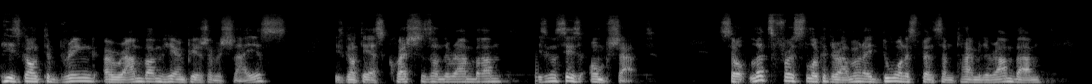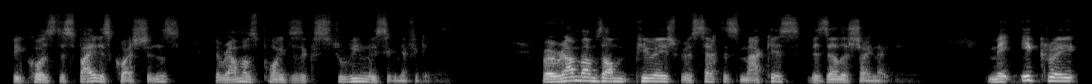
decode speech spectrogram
he's going to bring a Rambam here in Pirsha Mishnayis. He's going to ask questions on the Rambam. He's going to say his own pshat. So let's first look at the Rambam. And I do want to spend some time with the Rambam because despite his questions, the Rambam's point is extremely significant. For Rambam's on Piresh Mesechtes Makis Vizel Shainai. Me ikre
